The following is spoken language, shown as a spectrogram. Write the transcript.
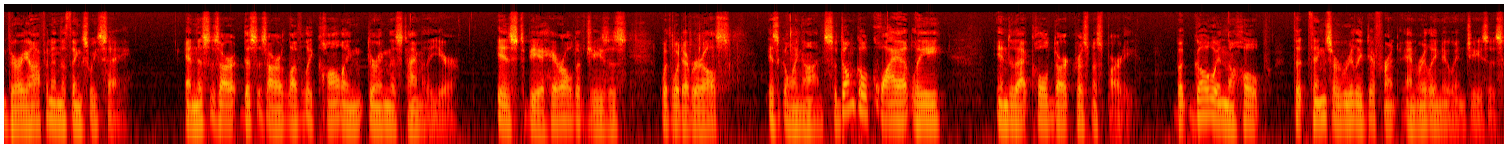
very often in the things we say. And this is our, this is our lovely calling during this time of the year is to be a herald of Jesus with whatever else is going on. So don't go quietly into that cold, dark Christmas party, but go in the hope that things are really different and really new in Jesus.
